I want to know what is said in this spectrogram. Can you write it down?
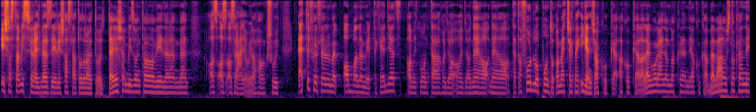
És aztán visszajön egy vezér, és azt látod rajta, hogy teljesen bizonytalan a védelemben, az, az, az rányomja a hangsúlyt. Ettől függetlenül meg abban nem értek egyet, amit mondtál, hogy a, hogy a, ne, a, ne a, tehát a forduló pontok a meccseknek igenis akkor kell, akkor kell a legvagányabbnak lenni, akkor kell a beválósnak lenni,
